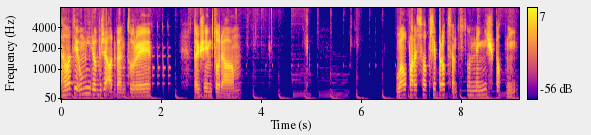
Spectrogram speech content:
Hele, ty umí dobře adventury, takže jim to dám. Well, 53%, to není špatný.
